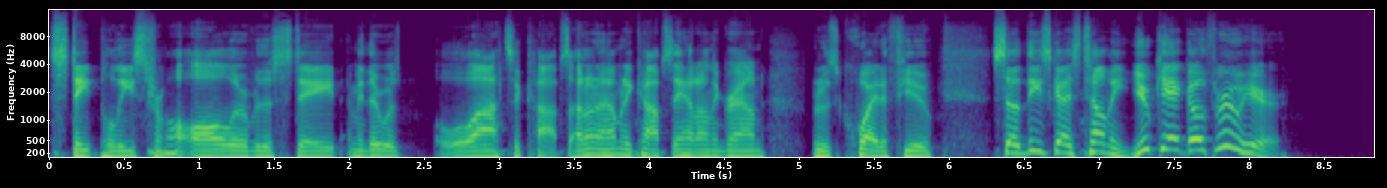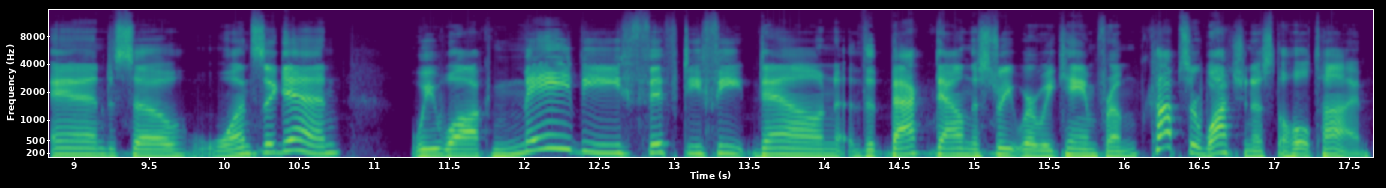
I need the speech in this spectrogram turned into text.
state police from all over the state. I mean, there was lots of cops. I don't know how many cops they had on the ground, but it was quite a few. So these guys tell me you can't go through here, and so once again. We walk maybe 50 feet down the back down the street where we came from. Cops are watching us the whole time.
